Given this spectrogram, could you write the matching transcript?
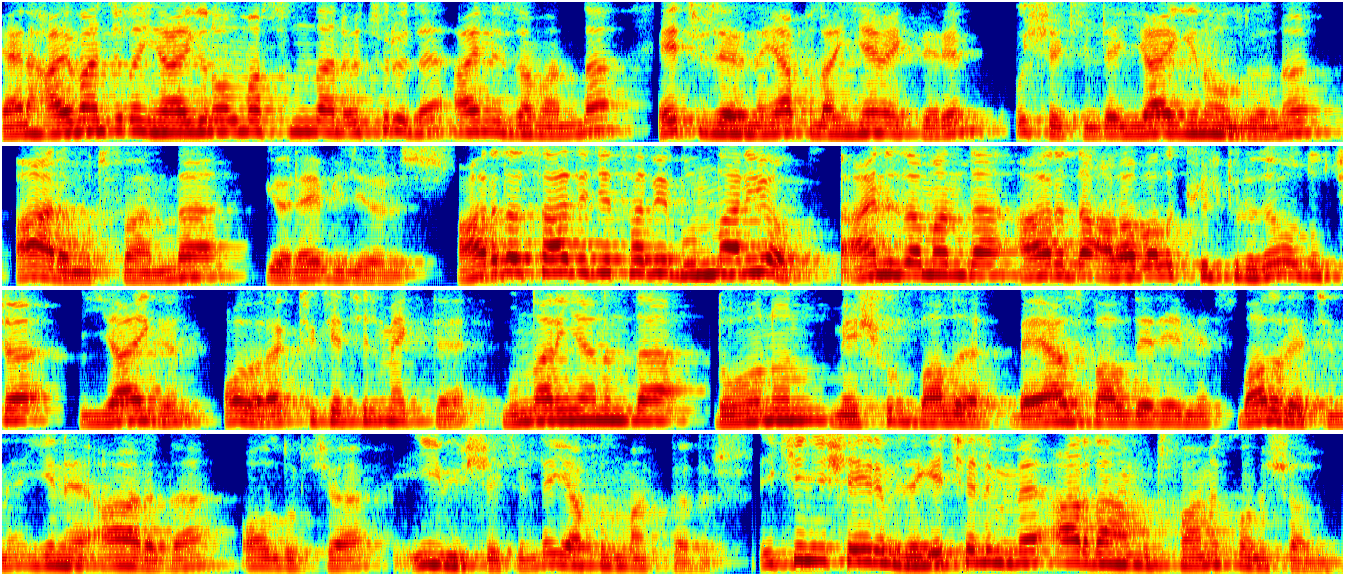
Yani hayvancılığın yaygın olmasından ötürü de aynı zamanda et üzerine yapılan yemeklerin bu şekilde yaygın olduğunu Ağrı mutfağında görebiliyoruz. Ağrı'da sadece tabii bunlar yok. Aynı zamanda Ağrı'da alabalık kültürü de oldukça yaygın olarak tüketilmekte. Bunların yanında Doğu'nun meşhur balı, beyaz bal dediğimiz bal üretimi yine Ağrı'da oldukça iyi bir şekilde yapılmaktadır. İkinci şehrimize geçelim ve Ardahan mutfağını konuşalım.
